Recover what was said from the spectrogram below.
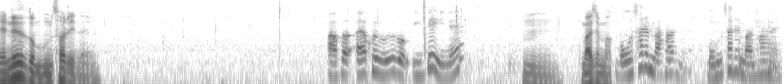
얘네들도 몸살이네. 아, 그, 아 그리고 이거 2대2네? 음 마지막. 몸살인만 하네. 몸살인만 하네.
